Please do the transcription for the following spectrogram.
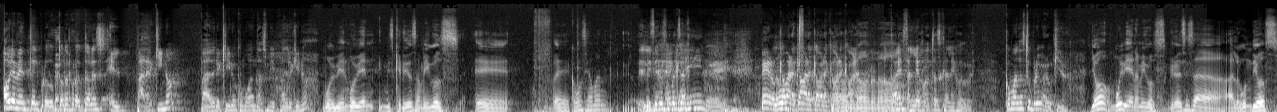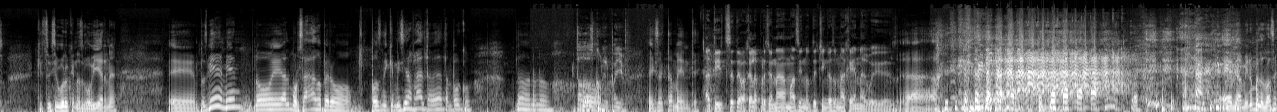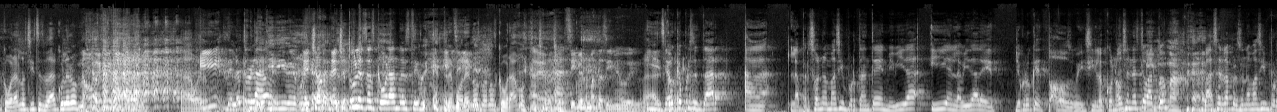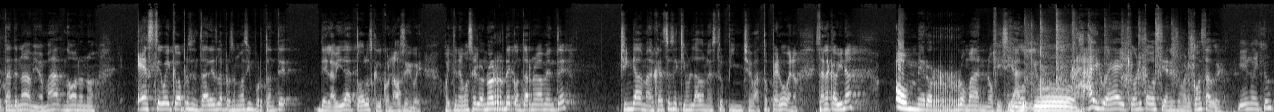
obviamente, el productor de productores, el Padre Quino. Padre Quino, ¿cómo andas, mi Padre Quino? Muy bien, muy bien, mis queridos amigos. Eh, eh, ¿Cómo se llaman? ¿Les tienes un mensaje? Güey. Pero No. cámara, cámara, cámara, cámara, No, cámara. no, no, no. todavía están lejos, no estás tan lejos, güey. ¿Cómo andas tú primero, Quino? Yo, muy bien, amigos. Gracias a algún Dios que estoy seguro que nos gobierna. Eh, pues bien, bien. No he almorzado, pero pues ni que me hiciera falta, ¿verdad? Tampoco. No, no, no. Todos No. con el payo. Exactamente. A ti se te baja la presión nada más y no te chingas una ajena, güey. Ah. eh, a mí no me los vas a cobrar los chistes, ¿verdad, culero? No, güey. Ah, bueno. Y del otro lado, de hecho, de hecho, tú le estás cobrando a este güey. Entre Sí, morenos güey. no nos cobramos, pinche ver, Nacho. Simio no mata simio, güey. Ah, y tengo que correcto. presentar a la persona más importante en mi vida y en la vida de, yo creo que de todos, güey. Si lo conocen a este Mi vato, mamá. va a ser la persona más importante. No, mi mamá, no, no, no. Este güey que va a presentar es la persona más importante de la vida de todos los que lo conocen, güey. Hoy tenemos el honor de contar nuevamente. Chingada, me dejaste aquí a un lado nuestro pinche vato. Pero bueno, está en la cabina Homero Román, oficial. ¿Qué? Ay, güey, qué bonita voz tienes, Homero. ¿Cómo estás, güey? Bien, güey, ¿tú?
